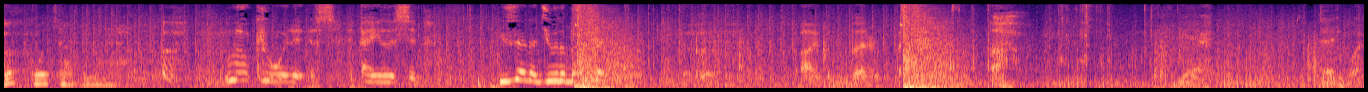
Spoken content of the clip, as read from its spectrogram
Look what's happening now. Look who it is. Hey, listen. You said that you were the better man. I'm the better uh, man. Uh, yeah, the dead one.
